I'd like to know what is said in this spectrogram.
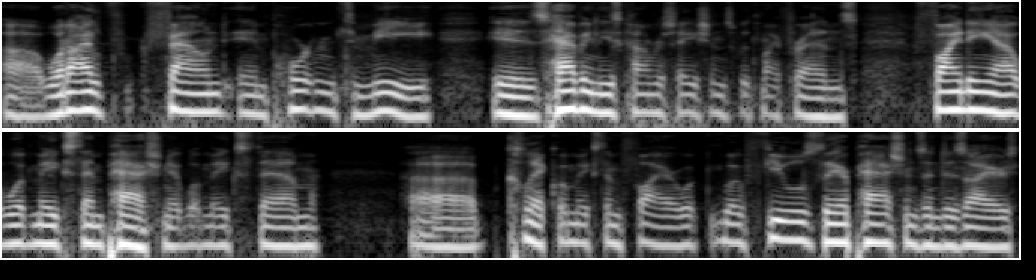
uh, what I've found important to me is having these conversations with my friends, finding out what makes them passionate, what makes them uh, click, what makes them fire, what, what fuels their passions and desires.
